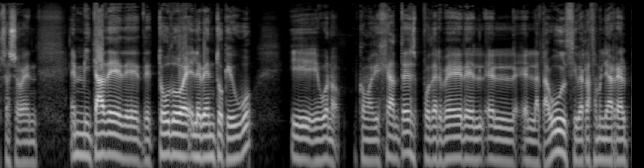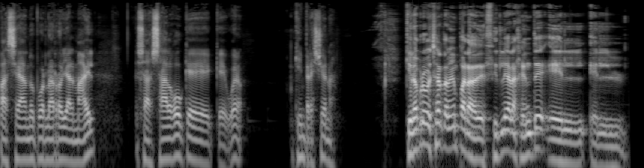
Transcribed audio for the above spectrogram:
pues eso, en, en mitad de, todo el evento que hubo. Y, bueno, como dije antes, poder ver el, ataúd y ver la familia real paseando por la Royal Mile o sea, es algo que, bueno, que impresiona. Quiero aprovechar también para decirle a la gente el,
